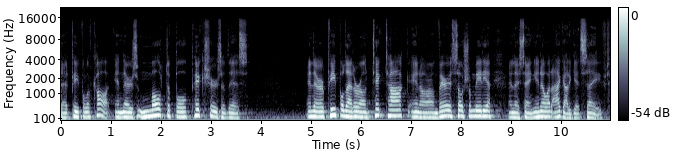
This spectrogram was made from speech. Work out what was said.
that people have caught. And there's multiple pictures of this. And there are people that are on TikTok and are on various social media, and they're saying, you know what, I got to get saved.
